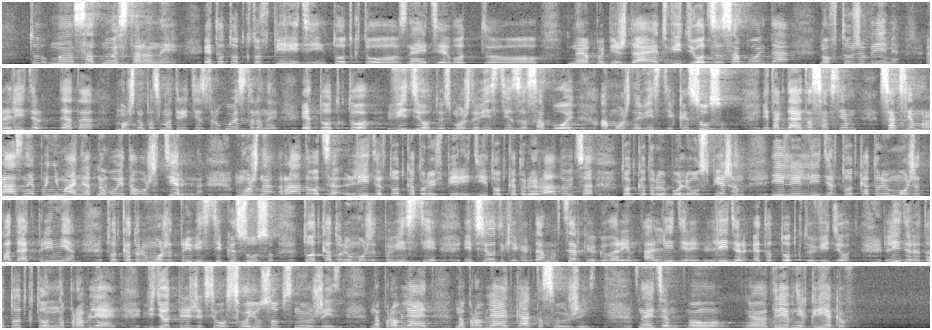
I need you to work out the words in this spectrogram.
с одной стороны, это тот, кто впереди, тот, кто, знаете, вот э, побеждает, ведет за собой, да, но в то же время лидер, это можно посмотреть и с другой стороны, это тот, кто ведет, то есть можно вести за собой, а можно вести к Иисусу. И тогда это совсем, совсем разное понимание одного и того же термина. Можно радоваться, лидер тот, который впереди, тот, который радуется, тот, который более успешен, или лидер тот, который может подать пример, тот, который может привести к Иисусу, тот, который может повести. И все-таки, когда мы в церкви говорим о лидере, лидер – это тот, кто ведет. Лидер – это тот, кто направляет, ведет прежде всего свою собственную жизнь, направляет, направляет как-то свою жизнь. Знаете, у э, древних греков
